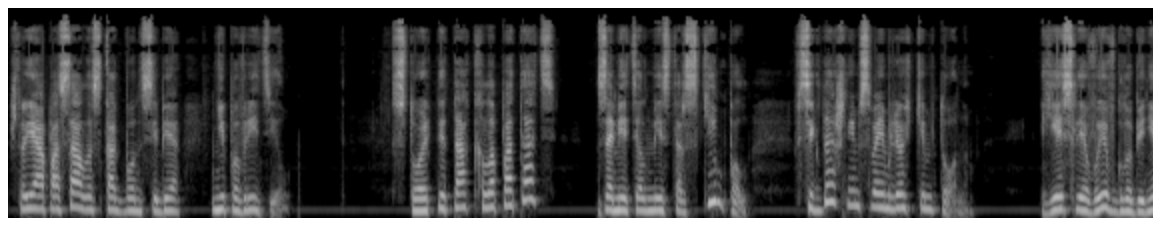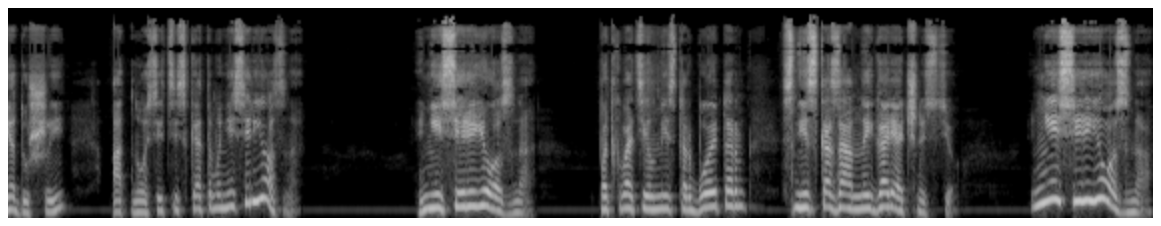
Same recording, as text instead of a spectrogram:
что я опасалась, как бы он себе не повредил. «Стоит ли так хлопотать?» — заметил мистер Скимпл всегдашним своим легким тоном. «Если вы в глубине души относитесь к этому несерьезно». «Несерьезно!» — подхватил мистер Бойтерн с несказанной горячностью. «Несерьезно!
